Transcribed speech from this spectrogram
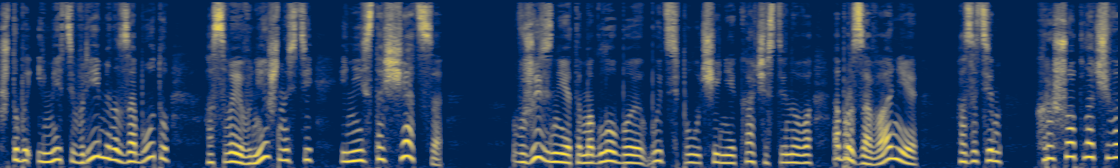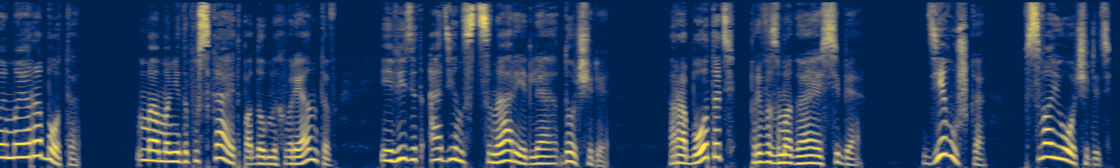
чтобы иметь время на заботу о своей внешности и не истощаться. В жизни это могло бы быть получение качественного образования, а затем хорошо оплачиваемая работа. Мама не допускает подобных вариантов и видит один сценарий для дочери — работать, превозмогая себя. Девушка, в свою очередь,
